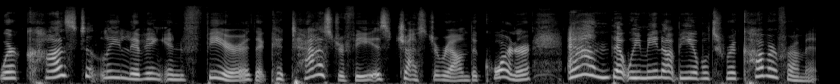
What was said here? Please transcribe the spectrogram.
we're constantly living in fear that catastrophe is just around the corner and that we may not be able to recover from it.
